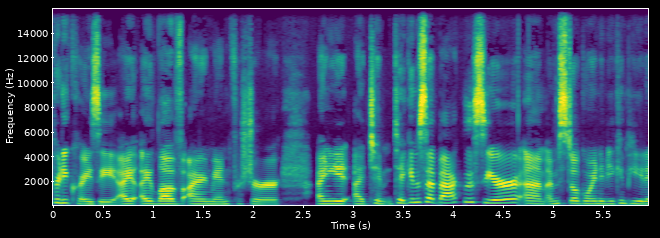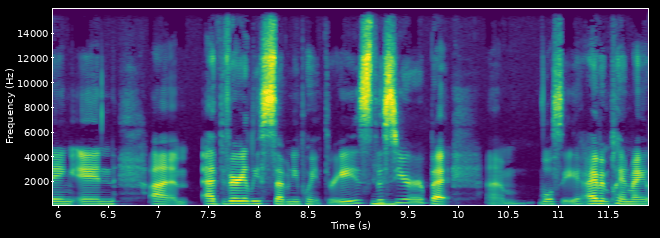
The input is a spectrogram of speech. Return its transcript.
pretty crazy. I, I love Ironman for sure. I need I t- taking a step back this year. Um, I'm still going to be competing in um, at the very least 70.3s mm-hmm. this year, but um, we'll see. I haven't planned my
